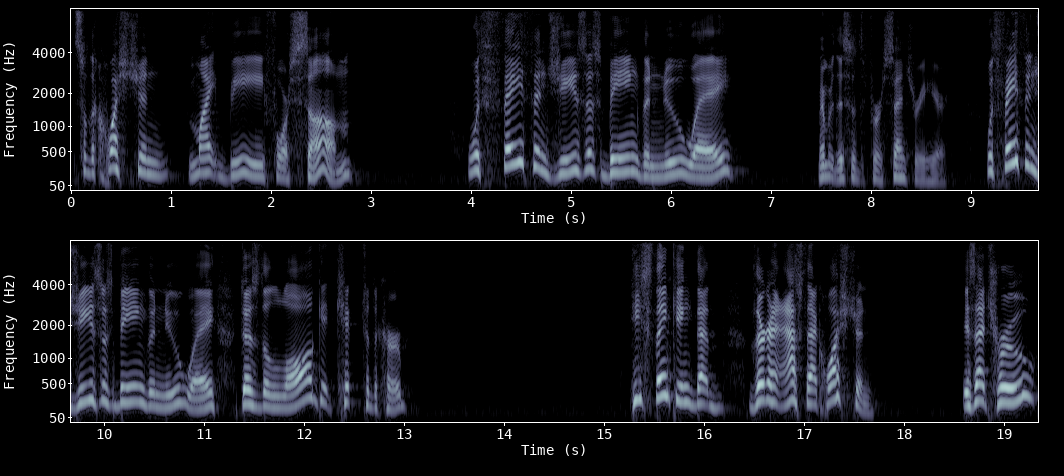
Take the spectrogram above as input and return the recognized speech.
So the question might be for some with faith in Jesus being the new way, remember this is the first century here. With faith in Jesus being the new way, does the law get kicked to the curb? He's thinking that they're going to ask that question. Is that true?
